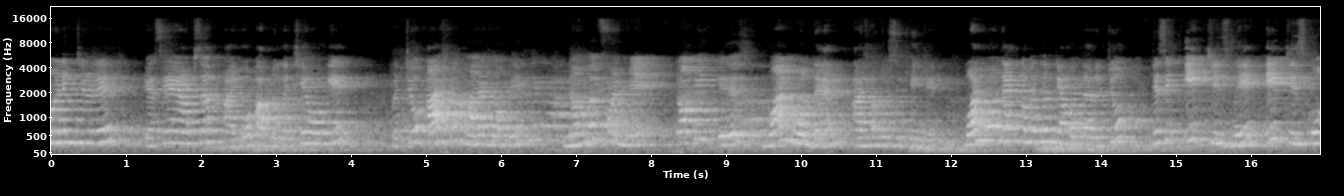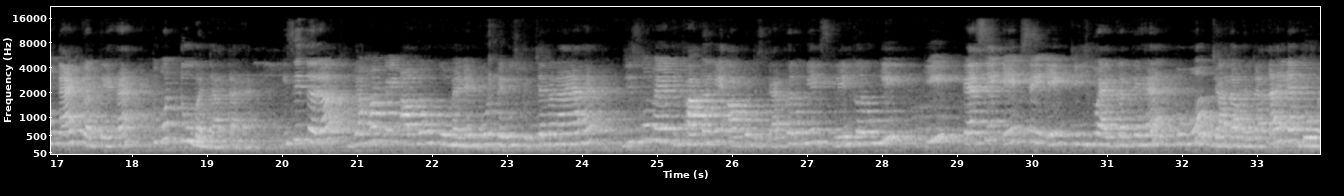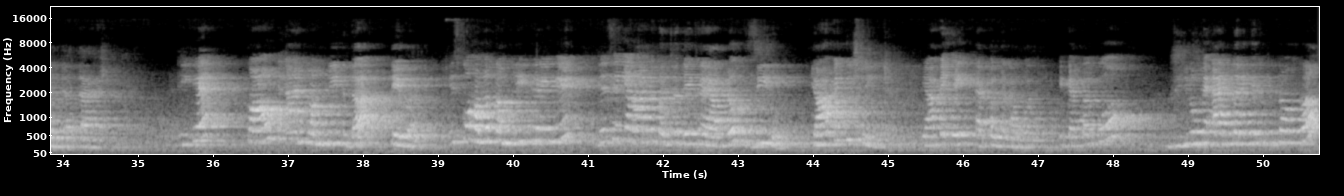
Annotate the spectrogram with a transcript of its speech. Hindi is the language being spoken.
मॉर्निंग चिल्ड्रेन कैसे हैं आप सब? आई होप आप लोग अच्छे होंगे। बच्चों, आज का हमारा टॉपिक नंबर वन में topic is one more than आज हम लोग सीखेंगे। वन मोर देन का मतलब क्या होता है बच्चों? जैसे एक चीज़ में एक चीज़ को ऐड करते हैं तो वो टू बन जाता है। इसी तरह यहाँ पे आप लोगों को मैंने बोर्ड पे कुछ पिक्चर बनाया है। जिसको मैं दिखा करके आपको डिस्क्राइब करूँगी एक्सप्लेन करूँगी कि कैसे एक से एक चीज़ को ऐड करते हैं तो वो ज़्यादा बन जाता है या दो बन जाता है। ठीक है? Count and complete the table इसको हम लोग कंप्लीट करेंगे। जैसे कि यहाँ पे बच्चों देख रहे हैं आप लोग ज़ीरो यहाँ पे कुछ नहीं है। यहाँ पे एक एप्पल बना हुआ है। एक एप्पल को ज़ीरो में ऐड करेंगे तो कितना होगा?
